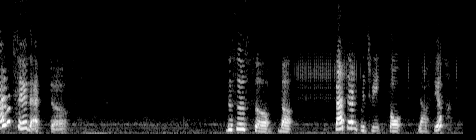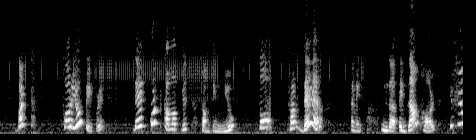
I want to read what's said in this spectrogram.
I would say that uh, this is uh, the pattern which we saw last year. But for you people, they could come up with something new. So from there, I mean, in the exam hall, if you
